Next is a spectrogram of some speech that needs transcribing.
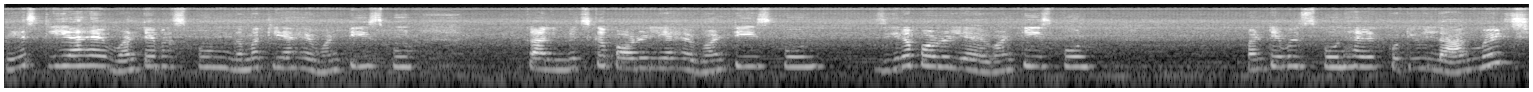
पेस्ट लिया है वन टेबल स्पून नमक लिया है वन टीस्पून काली मिर्च का पाउडर लिया है वन टीस्पून ज़ीरा पाउडर लिया है वन टीस्पून वन टेबल स्पून है कुटी हुई लाल मिर्च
